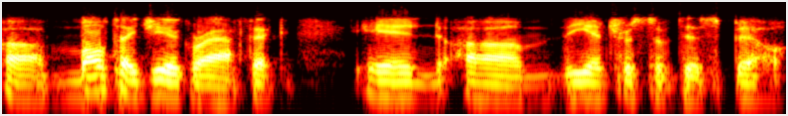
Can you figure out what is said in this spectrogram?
uh, multi-geographic in um, the interest of this bill.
